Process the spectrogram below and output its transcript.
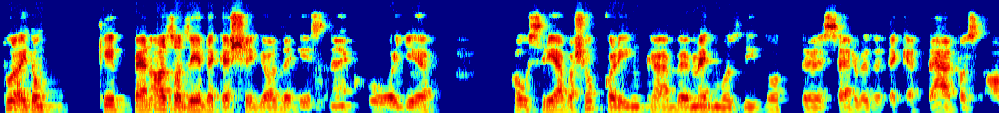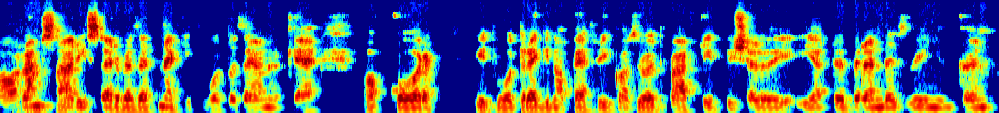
tulajdonképpen az az érdekessége az egésznek, hogy Ausztriában sokkal inkább megmozdított szervezeteket, tehát az, a Ramszári szervezetnek itt volt az elnöke, akkor itt volt Regina Petrik, a Zöld Párt képviselője több rendezvényünkön.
